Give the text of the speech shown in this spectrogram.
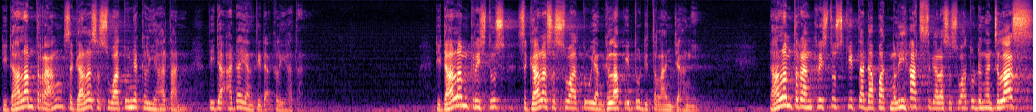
Di dalam terang segala sesuatunya kelihatan, tidak ada yang tidak kelihatan. Di dalam Kristus segala sesuatu yang gelap itu ditelanjangi. Dalam terang Kristus kita dapat melihat segala sesuatu dengan jelas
